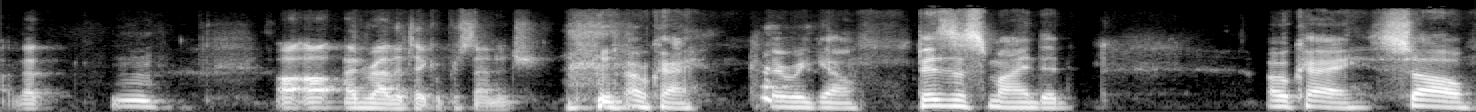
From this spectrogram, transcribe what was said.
uh, that mm, i'd rather take a percentage Okay. There we go. Business minded. Okay. So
